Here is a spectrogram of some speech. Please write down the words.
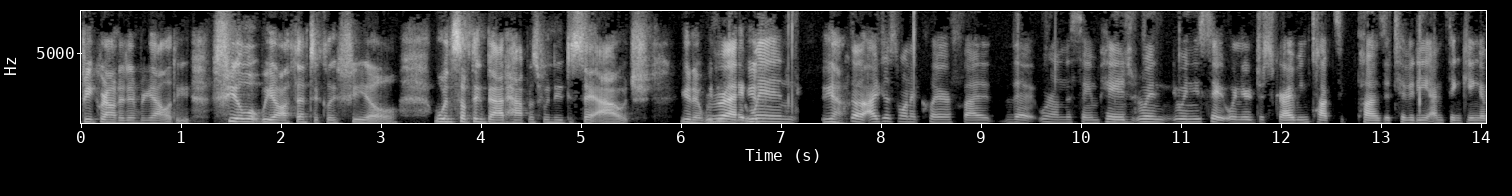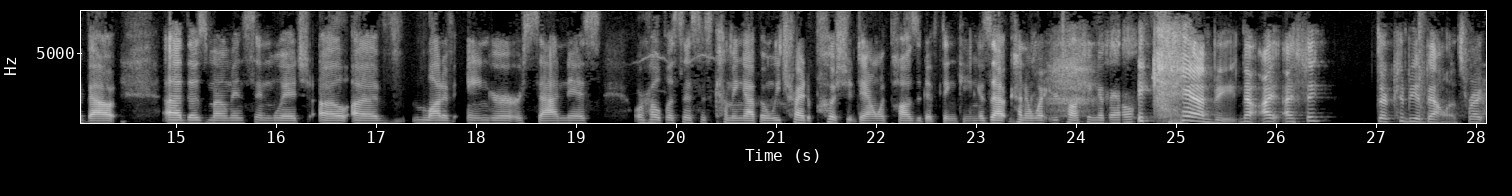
be grounded in reality. Feel what we authentically feel. When something bad happens we need to say ouch you know, right you, when yeah. So I just want to clarify that we're on the same page. When when you say when you're describing toxic positivity, I'm thinking about uh, those moments in which a, a lot of anger or sadness or hopelessness is coming up and we try to push it down with positive thinking. Is that kind of what you're talking about? It can be. Now, I, I think there can be a balance, right?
